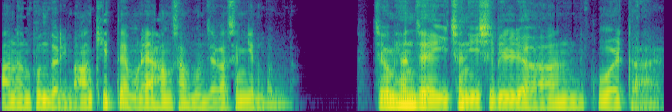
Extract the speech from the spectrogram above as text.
하는 분들이 많기 때문에 항상 문제가 생기는 겁니다. 지금 현재 2021년 9월달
